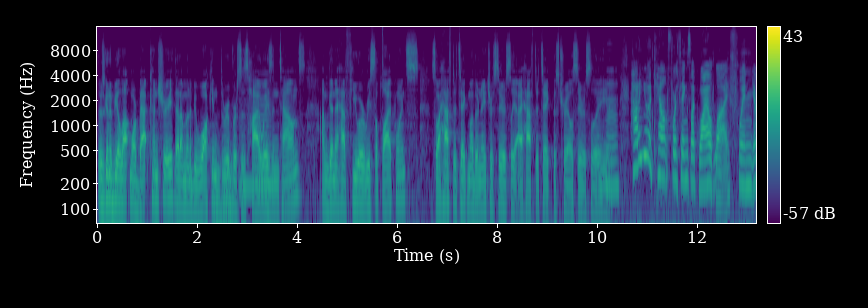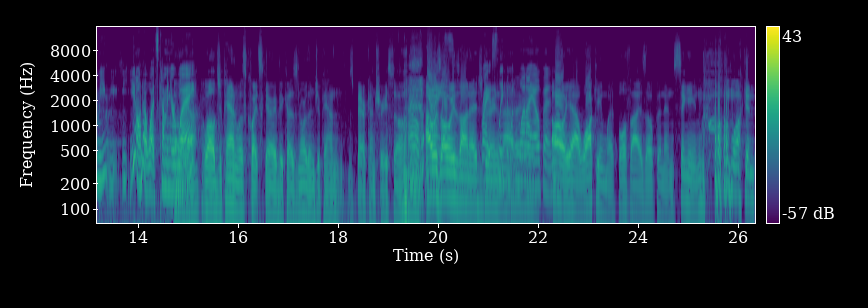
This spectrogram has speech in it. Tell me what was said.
there's going to be a lot more backcountry that I'm going to be walking through versus highways and towns. I'm going to have fewer resupply points, so I have to take Mother Nature seriously. I have to take this trail seriously. How do you account for things like wildlife when I mean you, you don't know what's coming your Oh, way? yeah. Well, Japan was quite scary because northern Japan is bear country, so Oh, I was always on edge Right, during sleeping that. with one eye open. Oh yeah, walking with both eyes open and singing while I'm walking,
